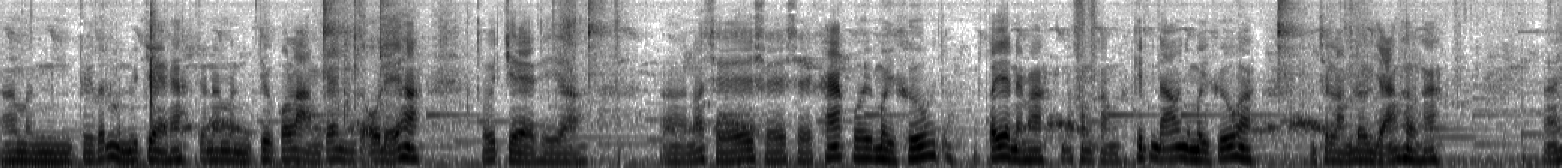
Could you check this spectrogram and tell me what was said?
À, mình dự tính mình nuôi chè ha cho nên mình chưa có làm cái những cái ổ đẻ ha. Với chè thì à, nó sẽ sẽ sẽ khác với mì khứu tí anh em ha. Nó không cần kín đáo như mì khứu ha mình sẽ làm đơn giản hơn ha. Đấy.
